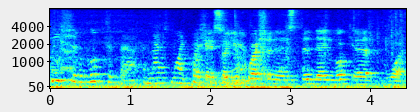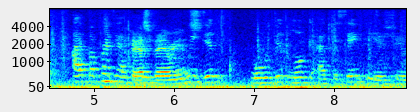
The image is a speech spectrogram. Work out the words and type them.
we should have looked at that, and that's my question Okay, so to your him. question is, did they look at what? I, but Francie, I think. Past we- variance? We did, well, we did look at the safety issue,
